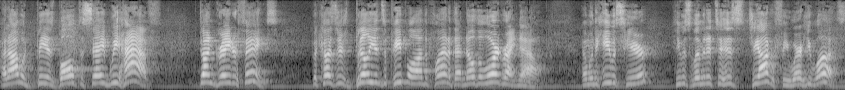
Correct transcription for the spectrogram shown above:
And I would be as bold to say we have done greater things because there's billions of people on the planet that know the Lord right now. And when he was here, he was limited to his geography where he was.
